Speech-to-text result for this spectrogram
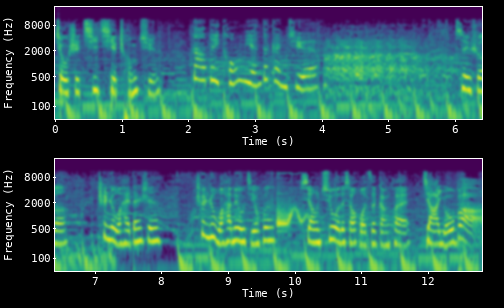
就是妻妾成群，大被同眠的感觉。”所以说，趁着我还单身，趁着我还没有结婚，想娶我的小伙子，赶快加油吧！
